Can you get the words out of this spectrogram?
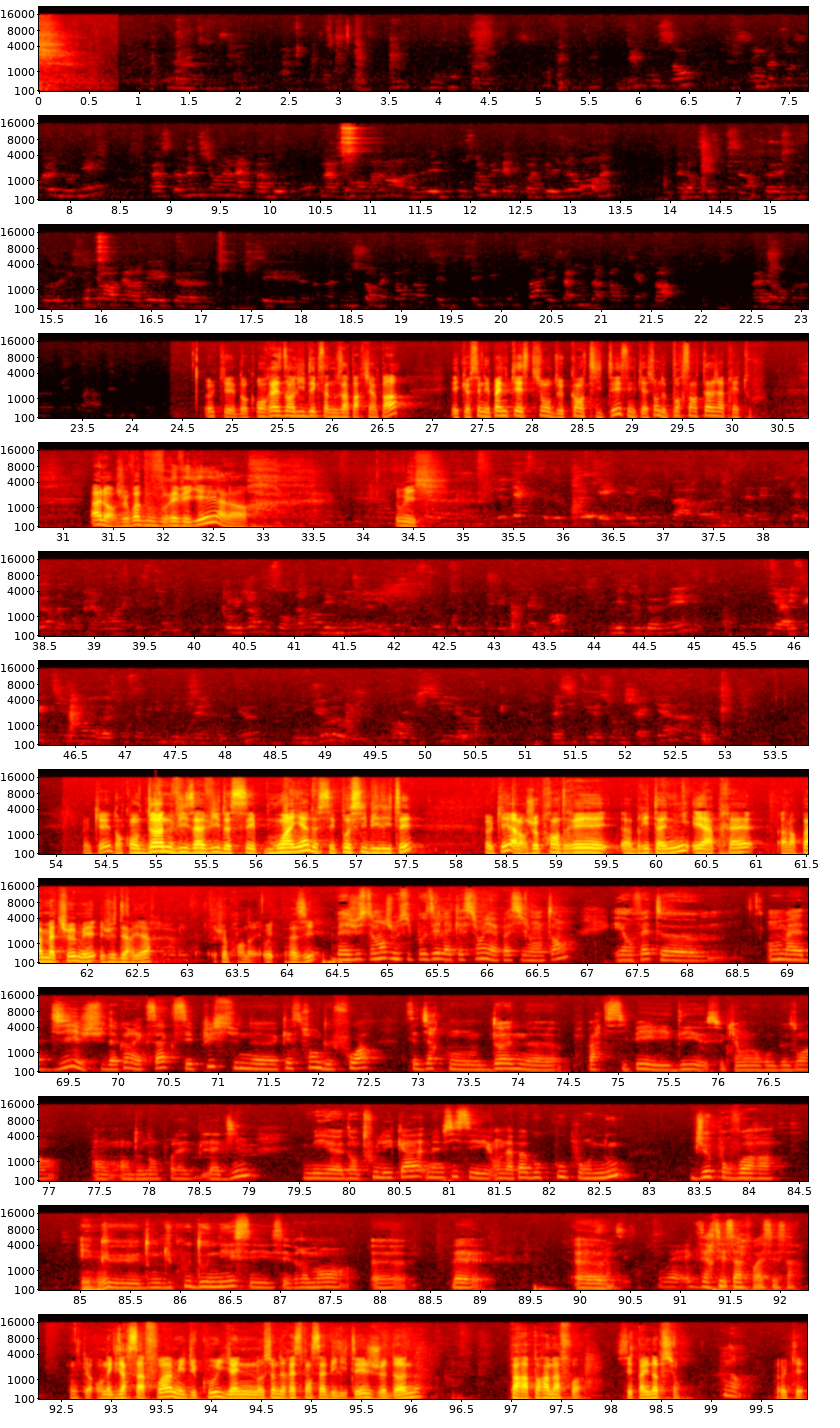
Ok, donc on reste dans l'idée que ça ne nous appartient pas et que ce n'est pas une question de quantité, c'est une question de pourcentage après tout. Alors, je vois que vous vous réveillez, alors. Oui. Le texte de Paul qui a été lu par Elisabeth tout à l'heure, concernant la question, pour les gens qui sont vraiment démunis, et une question de se déposer totalement, mais de donner, il y a effectivement une responsabilité vis-à-vis de Dieu, et Dieu voit aussi la situation de chacun donc on donne vis-à-vis de ses moyens, de ses possibilités. alors je prendrai euh, Brittany et après, alors pas Mathieu, mais juste derrière, je prendrai. Oui, vas-y. Ben justement, je me suis posé la question il n'y a pas si longtemps. Et en fait, euh, on m'a dit, et je suis d'accord avec ça, que c'est plus une question de foi. C'est-à-dire qu'on donne euh, pour participer et aider ceux qui en auront besoin en, donnant pour la dîme. Mais dans tous les cas, même si on n'a pas beaucoup pour nous, Dieu pourvoira. Et mhm. que, donc, du coup, donner, c'est vraiment. Euh, ben, euh, exercer sa foi, c'est ça. on exerce sa foi, mais du coup, il y a une notion de responsabilité. Je donne par rapport à ma foi. C'est pas une option. Non. Ok.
